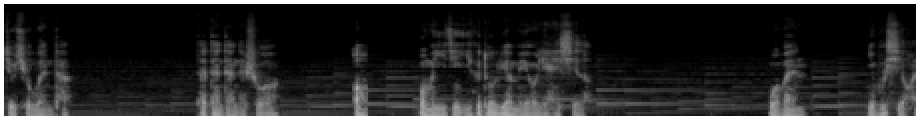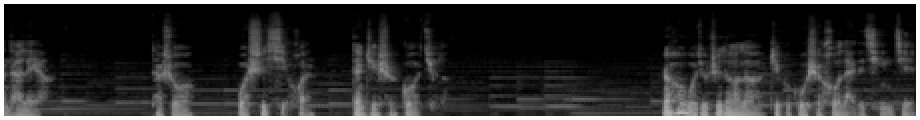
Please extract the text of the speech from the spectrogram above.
就去问他。他淡淡的说：“哦，我们已经一个多月没有联系了。”我问：“你不喜欢他了呀？”他说：“我是喜欢，但这事儿过去了。”然后我就知道了这个故事后来的情节。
